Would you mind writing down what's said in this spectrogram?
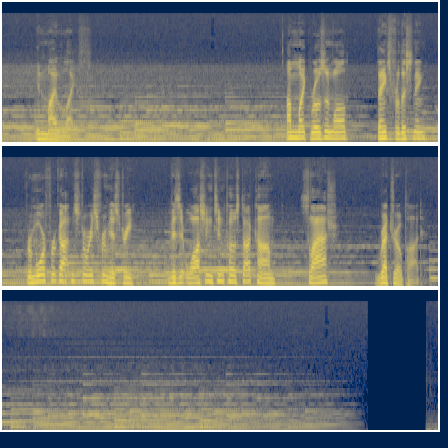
in my life. I'm Mike Rosenwald. Thanks for listening. For more forgotten stories from history, visit washingtonpost.com slash retropod.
